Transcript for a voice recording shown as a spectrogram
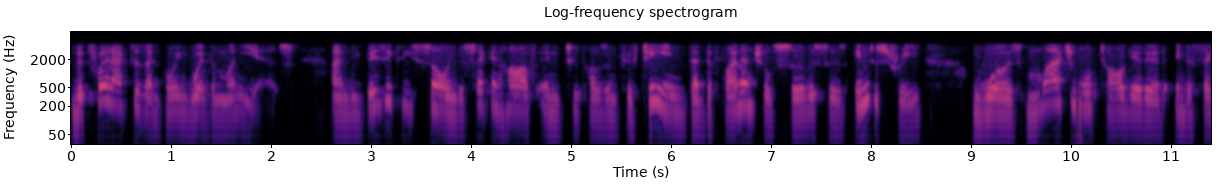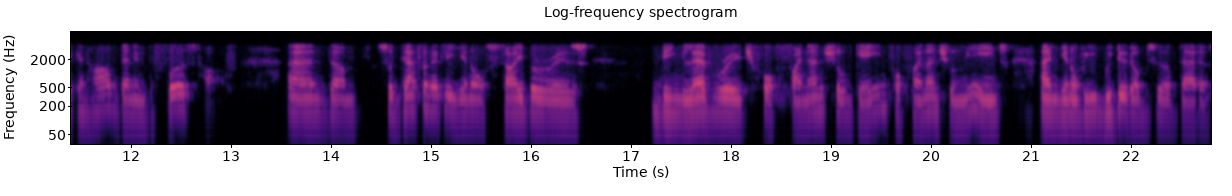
the threat actors are going where the money is. And we basically saw in the second half in 2015 that the financial services industry was much more targeted in the second half than in the first half. And um, so, definitely, you know, cyber is being leveraged for financial gain, for financial means. And, you know, we, we did observe that as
